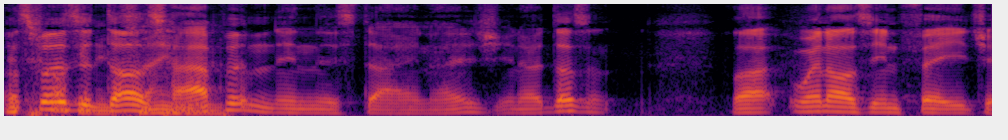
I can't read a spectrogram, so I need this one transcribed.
I It's suppose it does insane, man. happen in this day and age. You know, it doesn't. Like when I was in Fiji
